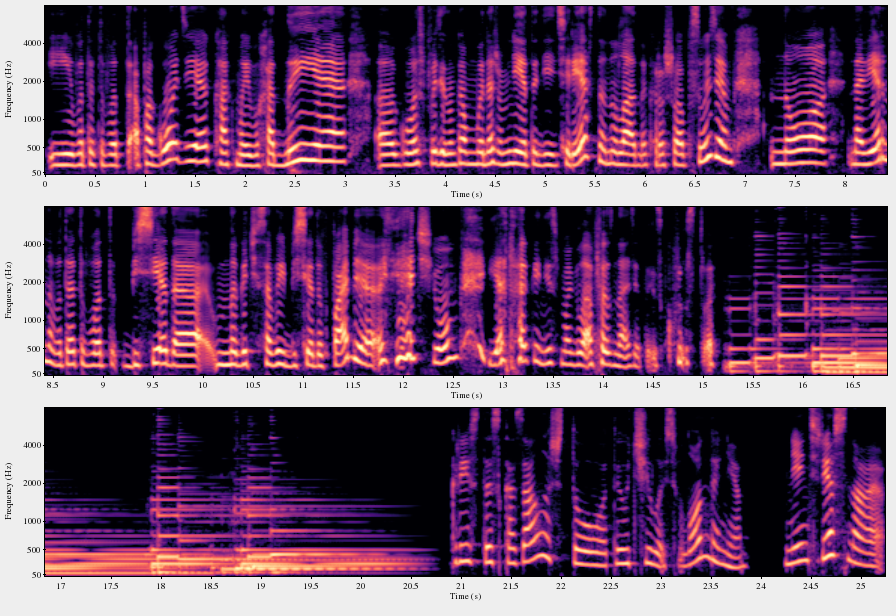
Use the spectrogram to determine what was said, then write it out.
и вот это вот о погоде, как мои выходные, э, господи, ну кому даже мне это не интересно, ну ладно, хорошо, обсудим, но, наверное, вот эта вот беседа, многочасовые беседы в пабе, ни о чем, я так и не смогла познать это искусство. Крис, ты сказала, что ты училась в Лондоне. Мне интересно,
